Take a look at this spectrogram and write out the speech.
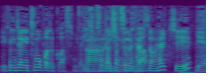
이 굉장히 주목받을 것 같습니다. 20승, 아, 20승을 달성할지. 예.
